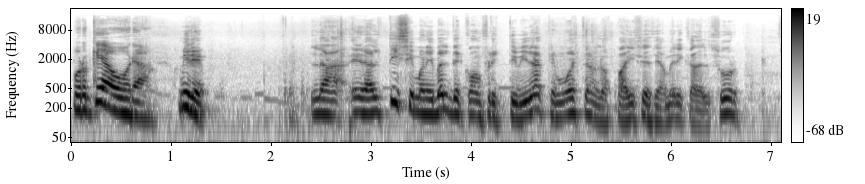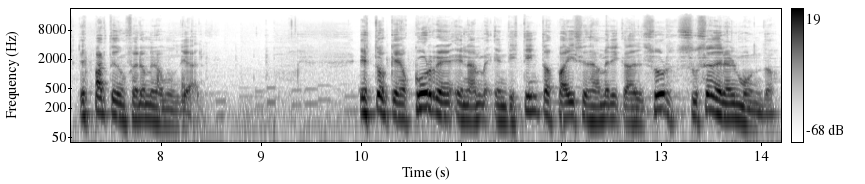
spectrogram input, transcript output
¿Por qué ahora? Mire, el altísimo nivel de conflictividad que muestran los países de América del Sur es parte de un fenómeno mundial. Esto que ocurre en, distintos países de América del Sur sucede en el mundo.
